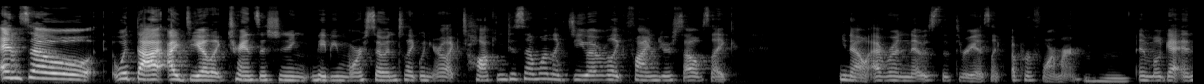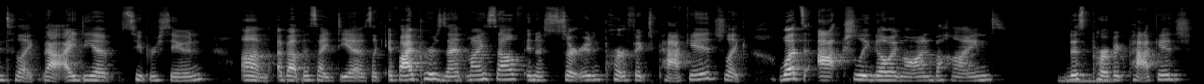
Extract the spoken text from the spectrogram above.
And so with that idea, like transitioning maybe more so into like when you're like talking to someone, like do you ever like find yourselves like, you know, everyone knows the three is like a performer, Mhm. and we'll get into like that idea super soon. Um, about this idea is like if I present myself in a certain perfect package, like what's actually going on behind this Mhm. perfect package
